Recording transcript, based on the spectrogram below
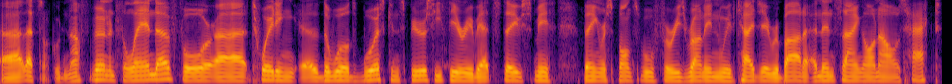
Uh, that's not good enough. Vernon Philander for uh, tweeting uh, the world's worst conspiracy theory about Steve Smith being responsible for his run in with KG Rabada and then saying, oh no, I was hacked.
